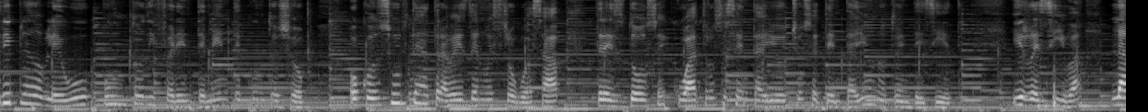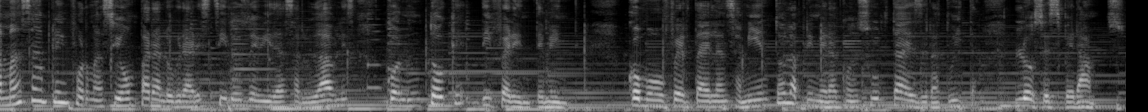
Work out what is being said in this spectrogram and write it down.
www.diferentemente.shop o consulte a través de nuestro WhatsApp 312-468-7137 y reciba la más amplia información para lograr estilos de vida saludables con un toque diferentemente. Como oferta de lanzamiento, la primera consulta es gratuita. Los esperamos.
